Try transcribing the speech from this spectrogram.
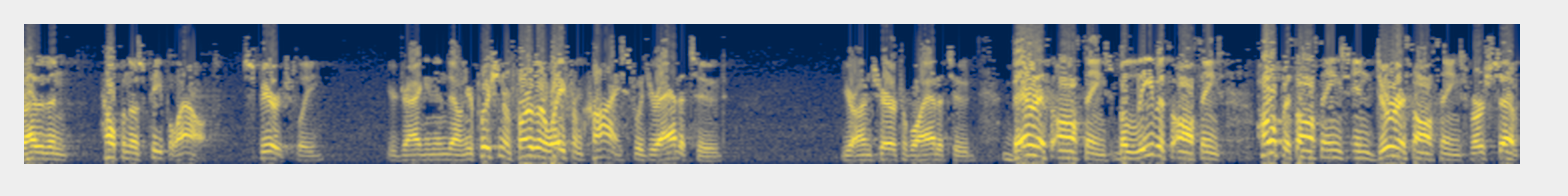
Rather than helping those people out spiritually, you're dragging them down. You're pushing them further away from Christ with your attitude, your uncharitable attitude. Beareth all things, believeth all things, hopeth all things, endureth all things. Verse 7.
